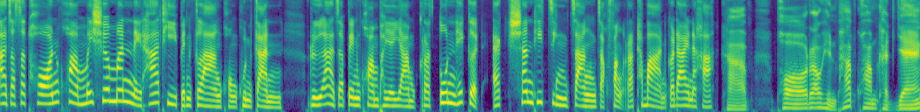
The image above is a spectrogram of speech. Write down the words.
อาจจะสะท้อนความไม่เชื่อมั่นในท่าทีเป็นกลางของคุณกัน หรืออาจจะเป็นความพยายามกระตุ้นให้เกิดแอคชั่นที่จริงจังจากฝั่งรัฐบาลก็ได้นะคะ ครับ พอเราเห็นภาพความขัดแย้ง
